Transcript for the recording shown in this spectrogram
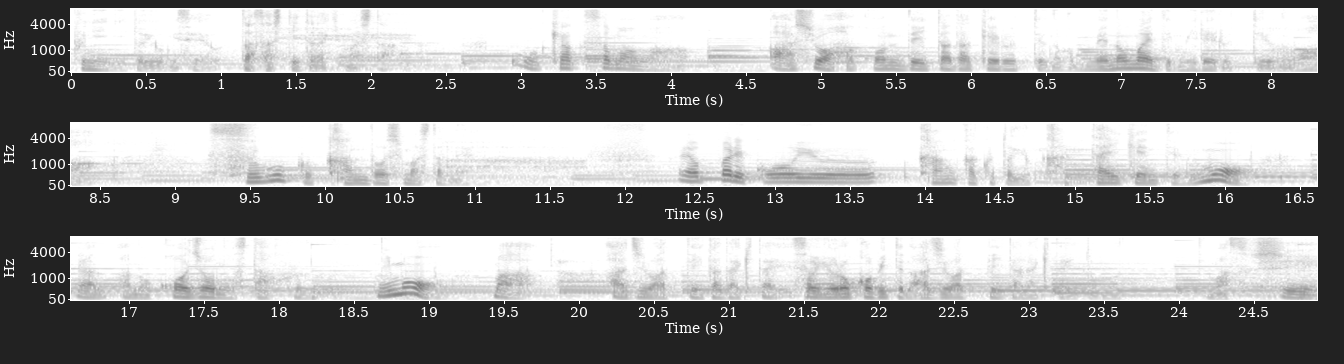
プニーニというお店を出させていただきましたお客様が足を運んでいただけるっていうのが目の前で見れるっていうのはすごく感動しましたね。やっぱりこういう感覚というか体験っていうのもあの工場のスタッフにもまあ味わっていただきたいそういう喜びっていうのを味わっていただきたいと思ってますし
